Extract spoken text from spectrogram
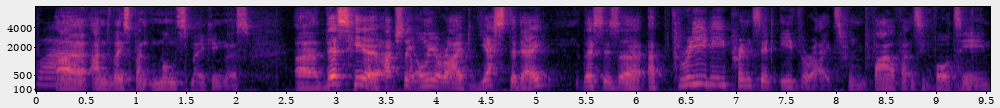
Wow. uh, and they spent months making this. Uh, this here actually only arrived yesterday. This is a, a 3D printed Aetherytes from Final Fantasy XIV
